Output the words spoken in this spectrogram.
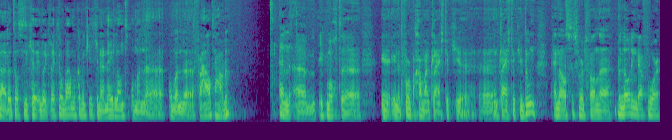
Nou, dat was natuurlijk heel indrukwekkend. Obama kwam een keertje naar Nederland om een, uh, om een uh, verhaal te houden. En um, ik mocht uh, in, in, het voorprogramma een klein, stukje, een klein stukje doen. En als een soort van beloning daarvoor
